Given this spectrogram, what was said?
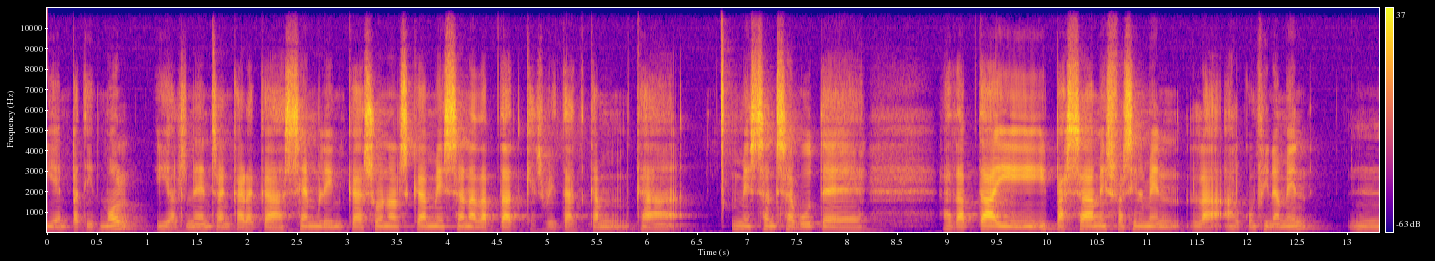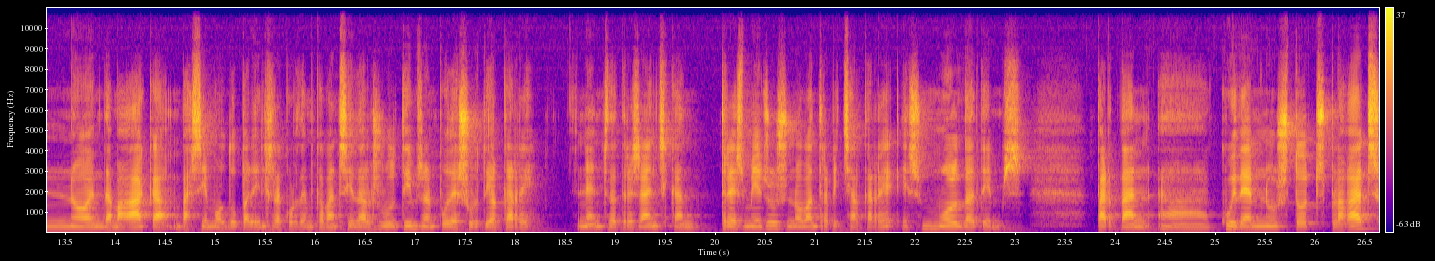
i hem patit molt i els nens, encara que semblin que són els que més s'han adaptat, que és veritat, que, que més s'han sabut eh, adaptar i, i passar més fàcilment la, el confinament, no hem d'amagar que va ser molt dur per ells. Recordem que van ser dels últims en poder sortir al carrer. Nens de 3 anys que en 3 mesos no van trepitjar al carrer és molt de temps per tant, eh, cuidem-nos tots plegats,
